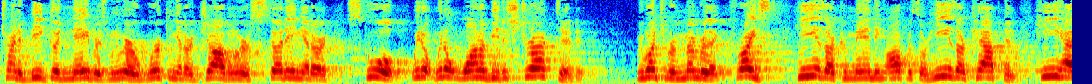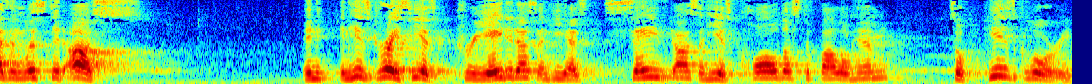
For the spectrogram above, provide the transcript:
trying to be good neighbors, when we are working at our job, when we are studying at our school, we don't, we don't want to be distracted. We want to remember that Christ, He is our commanding officer, He is our captain, He has enlisted us. In, in His grace, He has created us and He has saved us and He has called us to follow Him. So His glory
